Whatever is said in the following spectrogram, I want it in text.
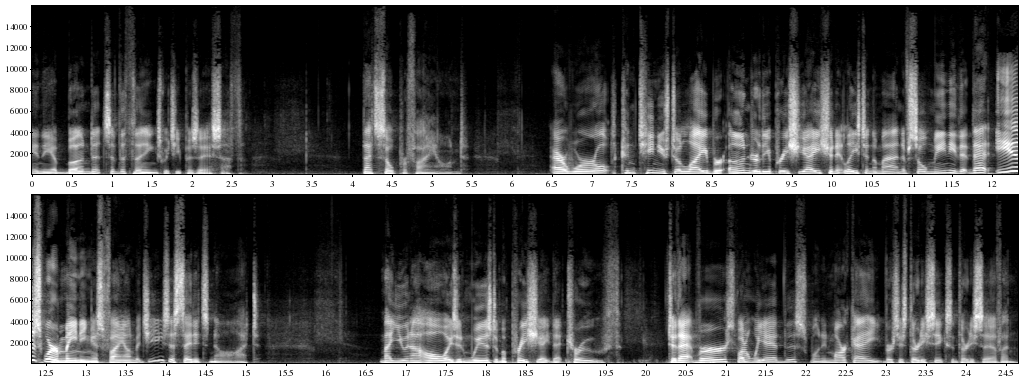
in the abundance of the things which he possesseth. That's so profound. our world continues to labor under the appreciation, at least in the mind of so many, that that is where meaning is found. But Jesus said it's not. May you and I always, in wisdom, appreciate that truth. To that verse, why don't we add this one in Mark 8, verses 36 and 37?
